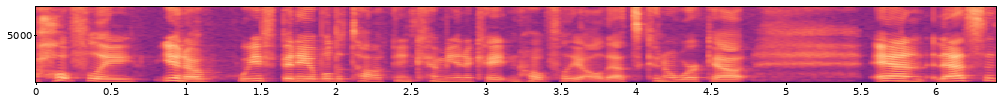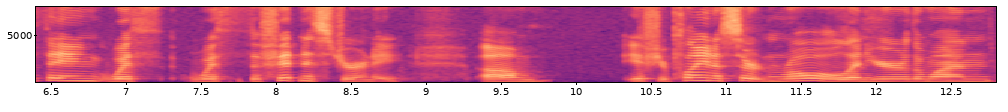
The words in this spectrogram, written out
hopefully, you know, we've been able to talk and communicate, and hopefully all that's going to work out. And that's the thing with with the fitness journey. Um, if you're playing a certain role and you're the one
